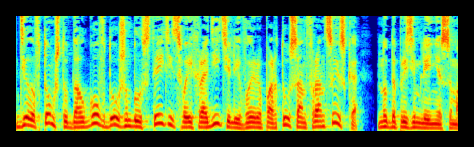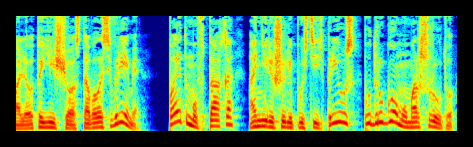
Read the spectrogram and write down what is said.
Дело в том, что Долгов должен был встретить своих родителей в аэропорту Сан-Франциско, но до приземления самолета еще оставалось время. Поэтому в Таха они решили пустить Приус по другому маршруту,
